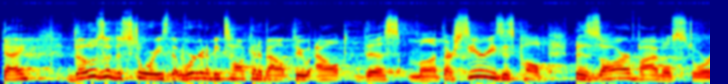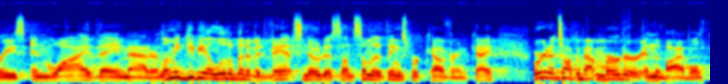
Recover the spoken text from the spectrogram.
Okay? Those are the stories that we're going to be talking about throughout this month. Our series is called Bizarre Bible Stories and Why They Matter. Let me give you a little bit of advance notice on some of the things we're covering, okay? We're going to talk about murder in the Bible.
